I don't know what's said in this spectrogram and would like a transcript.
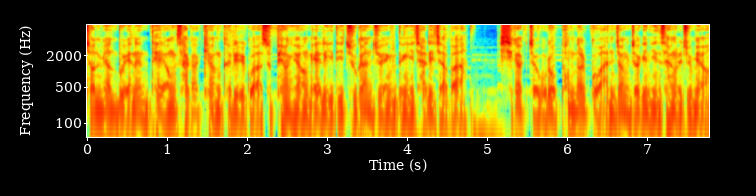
전면부에는 대형 사각형 그릴과 수평형 LED 주간 주행 등이 자리 잡아 시각적으로 폭넓고 안정적인 인상을 주며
